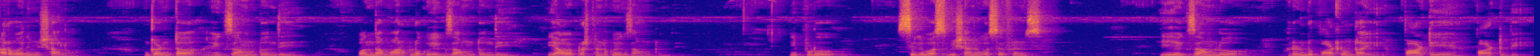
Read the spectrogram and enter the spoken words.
అరవై నిమిషాలు. గంట ఎగ్జామ్ ఉంటుంది. వంద మార్కులకు ఎగ్జామ్ ఉంటుంది. యాభై ప్రశ్నలకు ఎగ్జామ్ ఉంటుంది. ఇప్పుడు సిలబస్ విషయానికి వస్తే ఫ్రెండ్స్ ఈ ఎగ్జామ్లో రెండు పార్ట్లు ఉంటాయి. Part A part B.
